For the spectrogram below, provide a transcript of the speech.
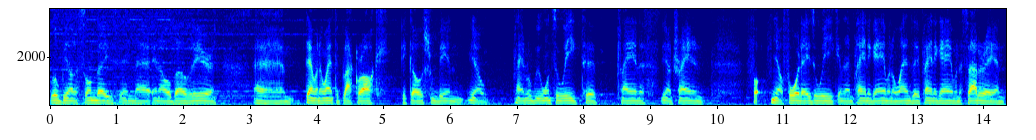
rugby on the Sundays in, uh, in Old Belvedere. And um, then when I went to Blackrock, it goes from being, you know, playing rugby once a week to playing it, you know, training, you know, four days a week and then playing a game on a Wednesday, playing a game on a Saturday. And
